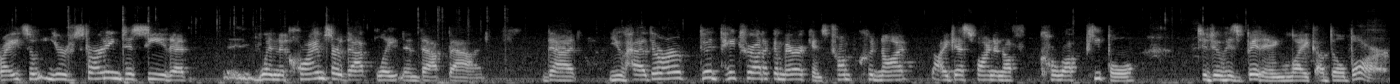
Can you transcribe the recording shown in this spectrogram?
right? So you're starting to see that when the crimes are that blatant and that bad, that you had there are good patriotic Americans. Trump could not, I guess, find enough corrupt people to do his bidding, like a Bill Barr,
